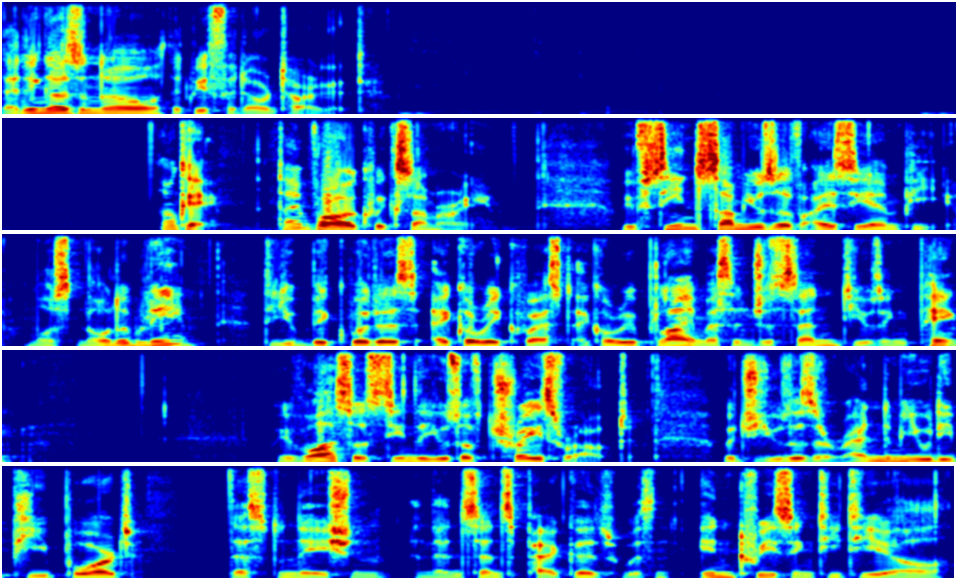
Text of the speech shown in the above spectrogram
letting us know that we fit our target. Ok, time for our quick summary. We've seen some use of ICMP, most notably the ubiquitous echo request echo reply messages sent using ping. We've also seen the use of traceroute, which uses a random UDP port destination and then sends packets with an increasing TTL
